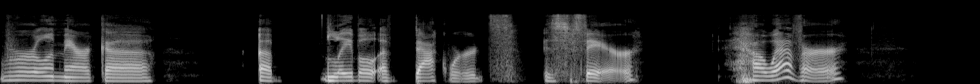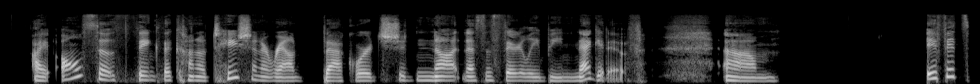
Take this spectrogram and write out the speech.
rural America a label of backwards is fair. However, I also think the connotation around backwards should not necessarily be negative. Um, if it's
